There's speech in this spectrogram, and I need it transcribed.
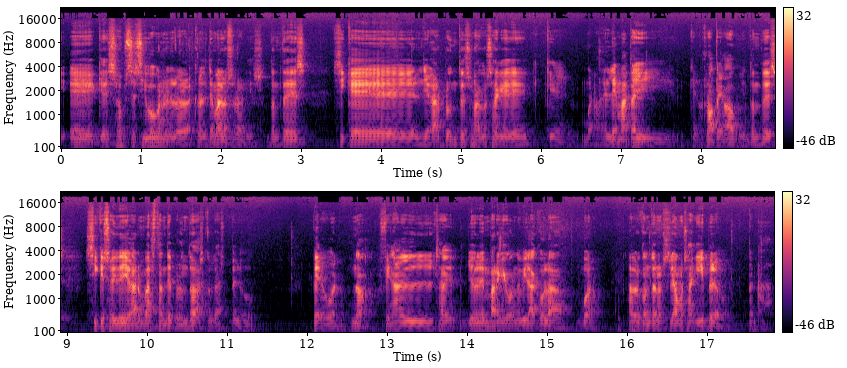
eh, que es obsesivo con el, con el tema de los horarios. Entonces, sí que el llegar pronto es una cosa que, que, bueno, él le mata y que nos lo ha pegado. Y entonces, sí que soy de llegar bastante pronto a las cosas, pero... Pero bueno, no, al final, ¿sabes? Yo el embarque cuando vi la cola, bueno, a ver cuánto nos tiramos aquí, pero, pero nada,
